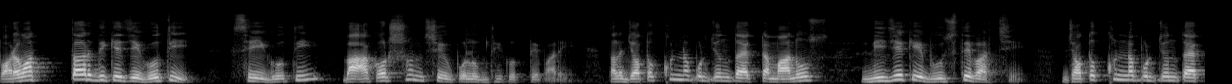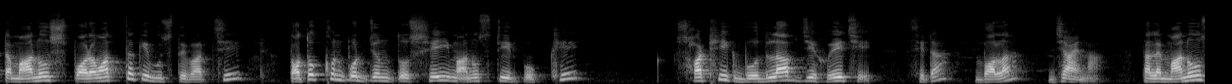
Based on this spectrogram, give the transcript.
পরমাত্মার দিকে যে গতি, সেই গতি বা আকর্ষণ সে উপলব্ধি করতে পারে। তাহলে যতক্ষণ না পর্যন্ত একটা মানুষ নিজেকে বুঝতে পারছে, যতক্ষণ না পর্যন্ত একটা মানুষ পরমাত্মাকে বুঝতে পারছে, ততক্ষণ পর্যন্ত সেই মানুষটির পক্ষে সঠিক বদলাভ যে হয়েছে, সেটা বলা যায় না। তাহলে মানুষ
